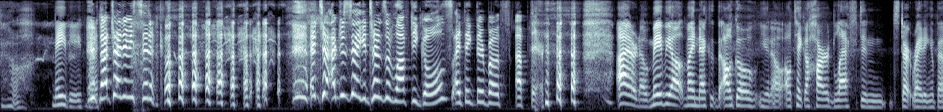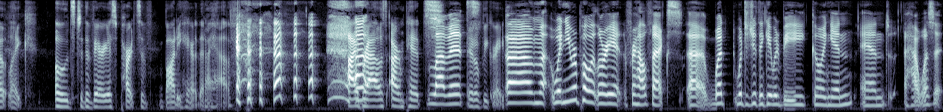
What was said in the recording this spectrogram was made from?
Maybe. but- Not trying to be cynical. Ter- I'm just saying, in terms of lofty goals, I think they're both up there. I don't know. Maybe I'll my next I'll go, you know, I'll take a hard left and start writing about like odes to the various parts of body hair that I have. Eyebrows, armpits. Love it. It'll be great. Um, when you were poet laureate for Halifax, uh, what what did you think it would be going in, and how was it?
